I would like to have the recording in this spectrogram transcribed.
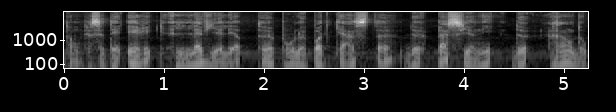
Donc, c'était Eric Laviolette pour le podcast de Passionnés de rando.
